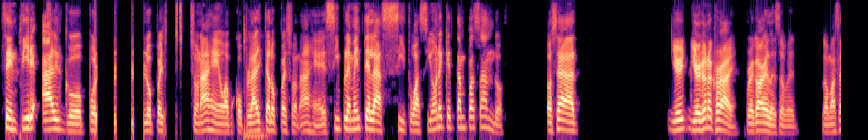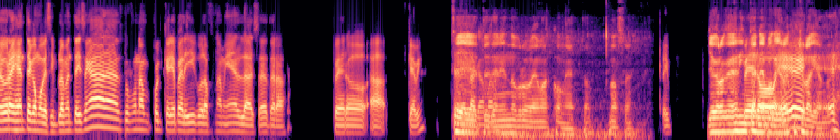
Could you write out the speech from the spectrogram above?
sentir algo por los personajes o acoplarte a los personajes. Es simplemente las situaciones que están pasando. O sea, you're, you're gonna cry, regardless of it. Lo más seguro hay gente como que simplemente dicen, ah, eso fue una porquería de película, fue una mierda, etcétera. Pero, ah, Kevin. Sí, la estoy cámara. teniendo problemas con esto. No sé. Rip. Yo creo que es el internet Pero, porque yo lo eh, escucho lagueando. eh,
